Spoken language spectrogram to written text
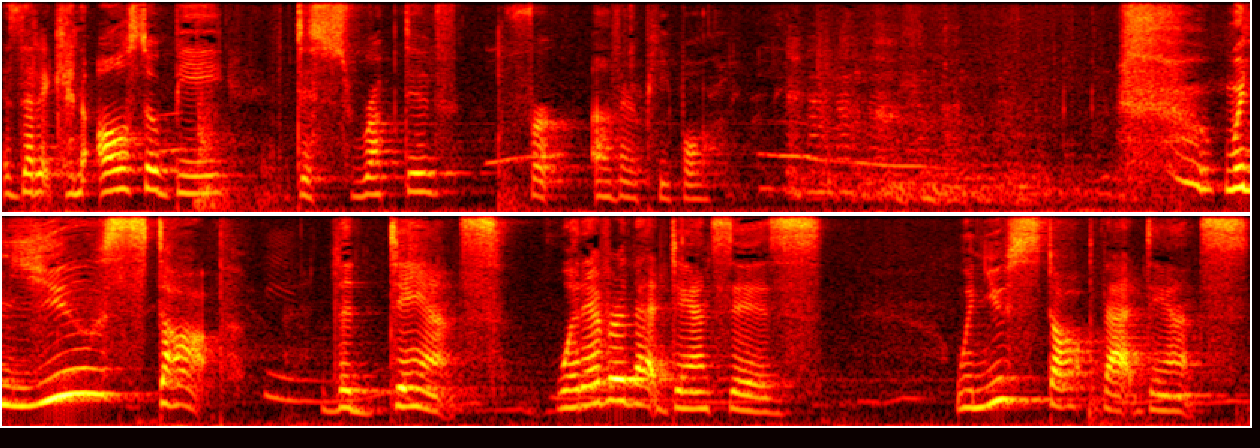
is that it can also be disruptive for other people. when you stop the dance, whatever that dance is, when you stop that dance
